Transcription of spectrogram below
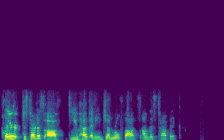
Claire, to start us off, do you have any general thoughts on this topic?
